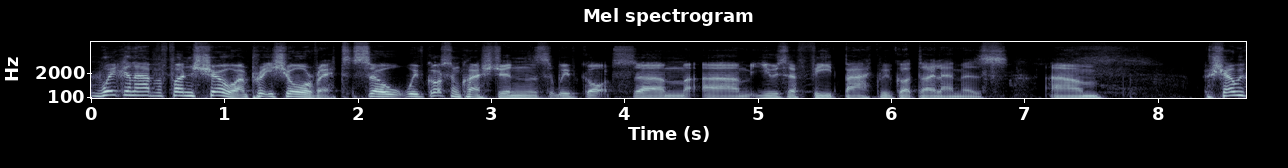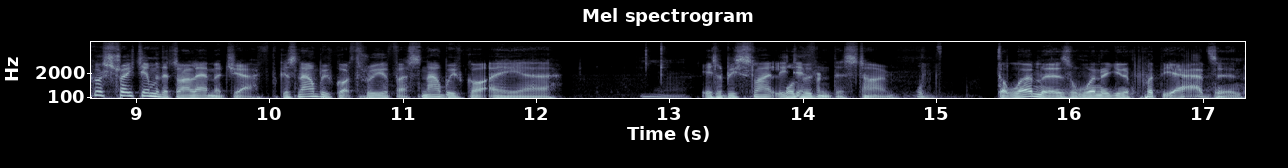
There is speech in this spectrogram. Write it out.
We're gonna have a fun show. I'm pretty sure of it. So we've got some questions. We've got some um, user feedback. We've got dilemmas. Um, shall we go straight in with the dilemma, Jeff? Because now we've got three of us. Now we've got a. Uh, it'll be slightly Well, the- different this time. Dilemma is when are you going to put the ads in?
